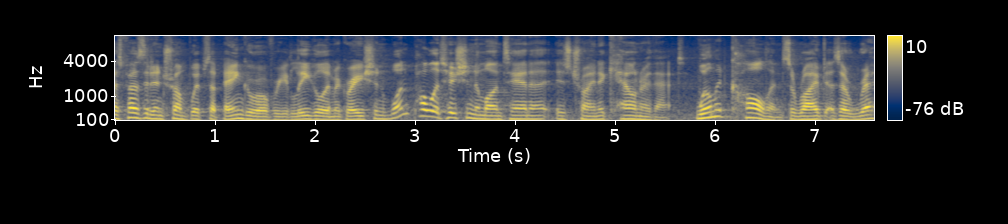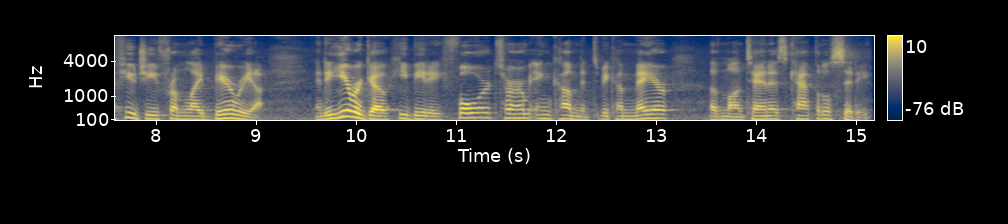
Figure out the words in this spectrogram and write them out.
As President Trump whips up anger over illegal immigration, one politician in Montana is trying to counter that. Wilmot Collins arrived as a refugee from Liberia, and a year ago he beat a four-term incumbent to become mayor of Montana's capital city.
